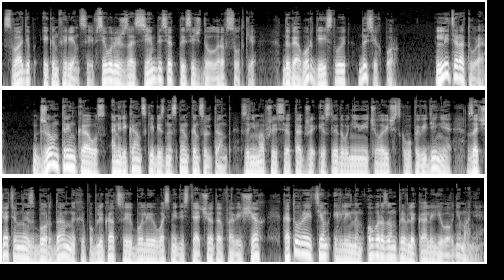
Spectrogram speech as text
свадеб и конференций всего лишь за 70 тысяч долларов в сутки. Договор действует до сих пор. Литература. Джон Тринкаус, американский бизнесмен-консультант, занимавшийся также исследованиями человеческого поведения, за тщательный сбор данных и публикацию более 80 отчетов о вещах, которые тем или иным образом привлекали его внимание.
